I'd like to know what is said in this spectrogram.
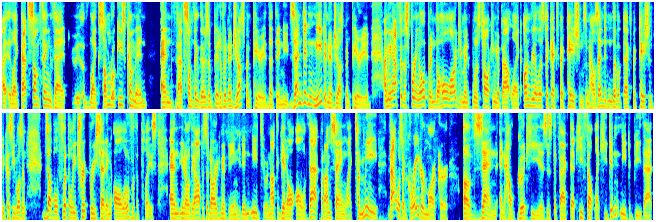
I, like that's something that uh, like some rookies come in. And that's something there's a bit of an adjustment period that they need. Zen didn't need an adjustment period. I mean, after the spring open, the whole argument was talking about like unrealistic expectations and how Zen didn't live up to expectations because he wasn't double flippily trip resetting all over the place. And you know, the opposite argument being he didn't need to. And not to get all, all of that, but I'm saying like to me, that was a greater marker of Zen and how good he is, is the fact that he felt like he didn't need to be that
